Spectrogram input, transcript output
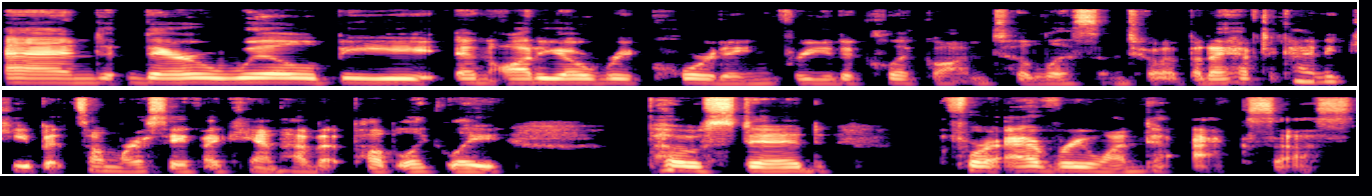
and there will be an audio recording for you to click on to listen to it. But I have to kind of keep it somewhere safe. I can't have it publicly posted for everyone to access.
